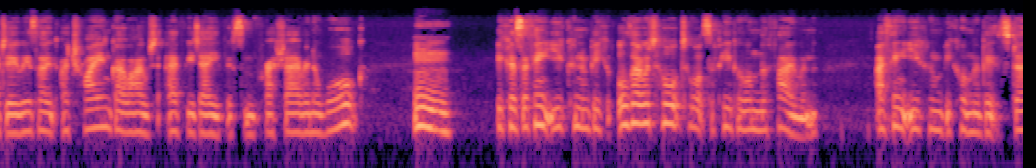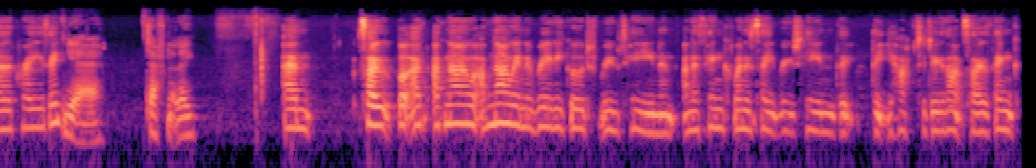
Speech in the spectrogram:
I do is I, I try and go out every day for some fresh air and a walk Mm. because I think you can be. Although I talk to lots of people on the phone, I think you can become a bit stir crazy. Yeah. Definitely. Um, so, but I, I've now I'm now in a really good routine, and, and I think when I say routine, that that you have to do that. So I think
